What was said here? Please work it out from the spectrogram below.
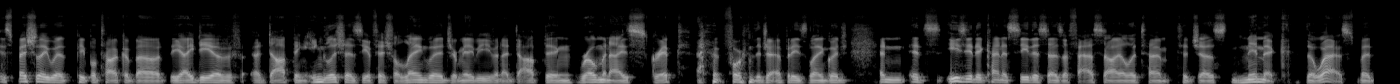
especially with people talk about the idea of adopting English as the official language, or maybe even adopting Romanized script for the Japanese language. And it's easy to kind of see this as a facile attempt to just mimic the West. But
